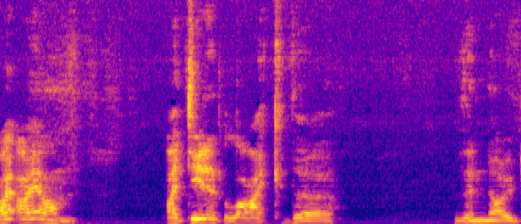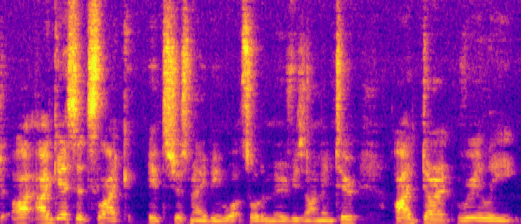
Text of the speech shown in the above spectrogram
I I um, I didn't like the. The node. I I guess it's like it's just maybe what sort of movies I'm into. I don't really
